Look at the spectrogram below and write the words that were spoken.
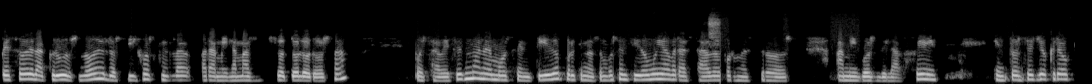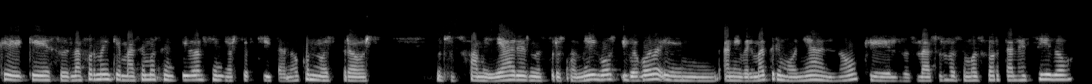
peso de la cruz, ¿no? De los hijos, que es la, para mí la más dolorosa, pues a veces no la hemos sentido porque nos hemos sentido muy abrazados por nuestros amigos de la fe. Entonces yo creo que, que, eso es la forma en que más hemos sentido al Señor cerquita, ¿no? Con nuestros, nuestros familiares, nuestros amigos y luego en, a nivel matrimonial, ¿no? Que los lazos los hemos fortalecido,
